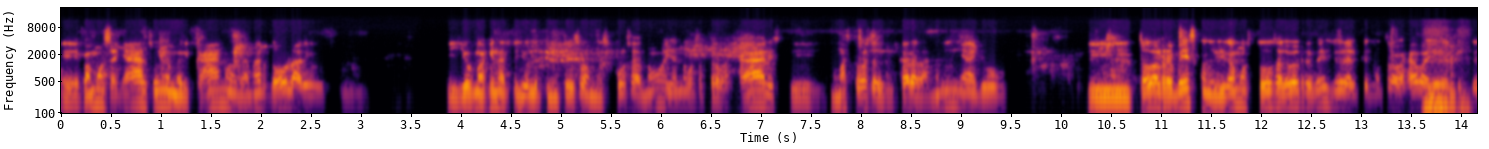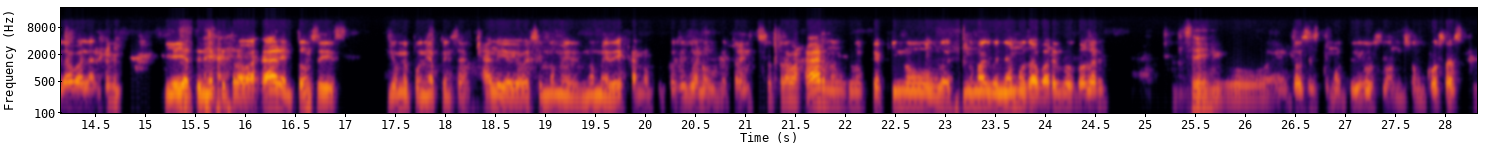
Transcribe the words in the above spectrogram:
eh, vamos allá al sueño americano, a ganar dólares. Y yo, imagínate, yo le pinté eso a mi esposa, no, ya no vas a trabajar, este, nomás te vas a dedicar a la niña, yo y todo al revés, cuando llegamos todo salió al revés, yo era el que no trabajaba, yo era el que quedaba la niña y ella tenía que trabajar, entonces yo me ponía a pensar, chale, a ver si no me, no me deja, ¿no? Porque bueno, me trajiste a trabajar, ¿no? Que aquí no, aquí nomás veníamos a barrer los dólares. Sí. Digo, entonces, como te digo, son, son cosas que,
